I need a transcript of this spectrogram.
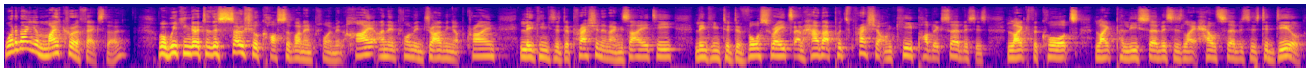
What about your micro effects though? Well, we can go to the social costs of unemployment. High unemployment driving up crime, linking to depression and anxiety, linking to divorce rates, and how that puts pressure on key public services like the courts, like police services, like health services to deal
